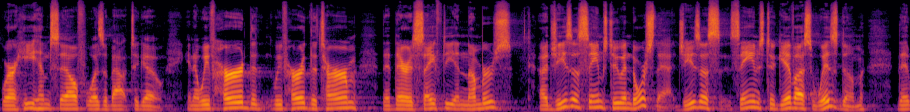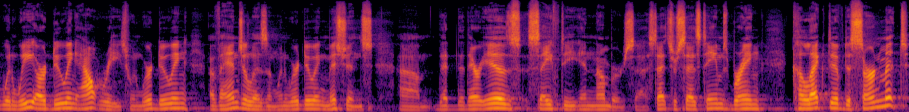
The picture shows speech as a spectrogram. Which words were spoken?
where he himself was about to go. You know, we've heard the, we've heard the term that there is safety in numbers. Uh, Jesus seems to endorse that. Jesus seems to give us wisdom that when we are doing outreach, when we're doing evangelism, when we're doing missions, um, that, that, there is safety in numbers. Uh, Stetzer says teams bring collective discernment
